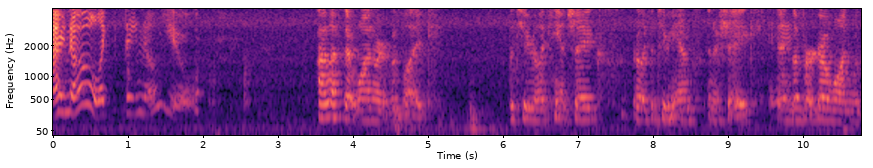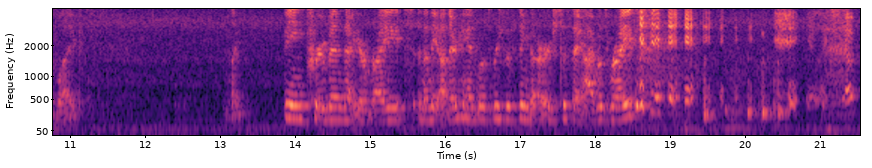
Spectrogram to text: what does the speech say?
I know. Like, they know you. I left at one where it was like the two like handshakes or like the two hands in a shake, and the Virgo one was like like being proven that you're right, and then the other hand was resisting the urge to say I was right. You're like, yep.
